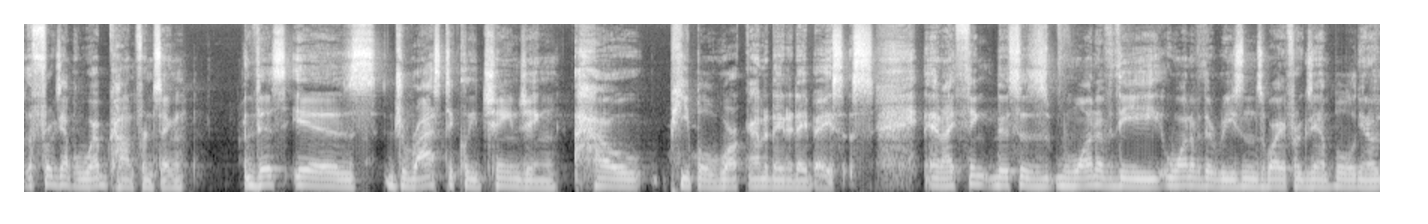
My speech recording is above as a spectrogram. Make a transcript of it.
For example, web conferencing this is drastically changing how people work on a day-to-day basis. And i think this is one of the one of the reasons why for example you know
